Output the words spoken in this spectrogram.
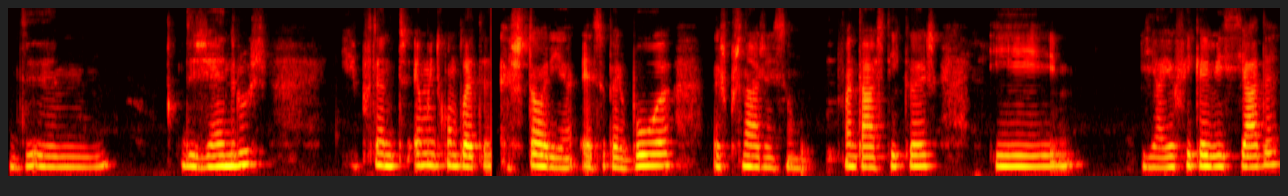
de, de géneros, e portanto é muito completa. A história é super boa, as personagens são fantásticas e, e aí eu fiquei viciada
